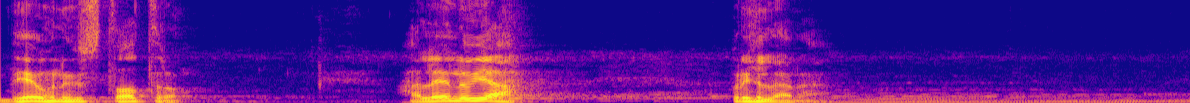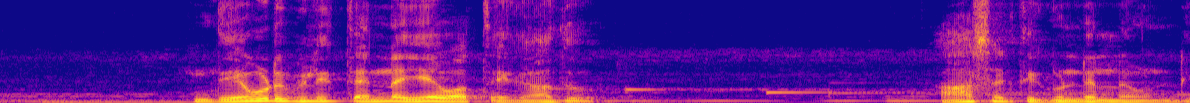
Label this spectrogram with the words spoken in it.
దేవునికి స్తోత్రం. హలేలుయా ప్రియులారా దేవుడు పిలిస్తే అన్న ఏ వస్తాయి కాదు. ఆసక్తి గుండెల్లో ఉండి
